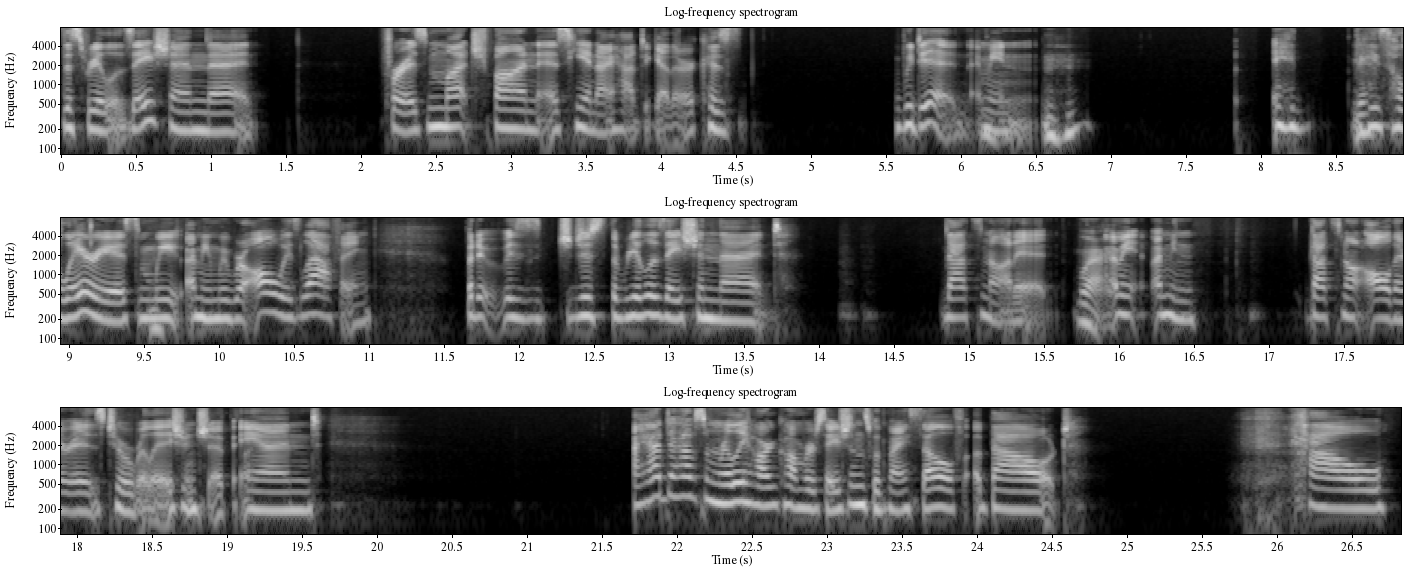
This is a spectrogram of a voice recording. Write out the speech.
this realization that for as much fun as he and I had together, because we did, I mean, Mhm. he, Yeah. he's hilarious. And we, I mean, we were always laughing, but it was just the realization that that's not it. Right. I mean, I mean, that's not all there is to a relationship. And I had to have some really hard conversations with myself about how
